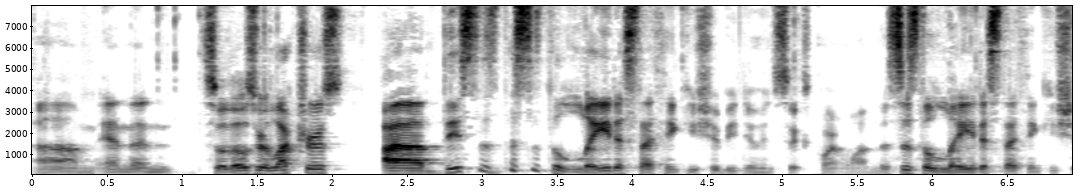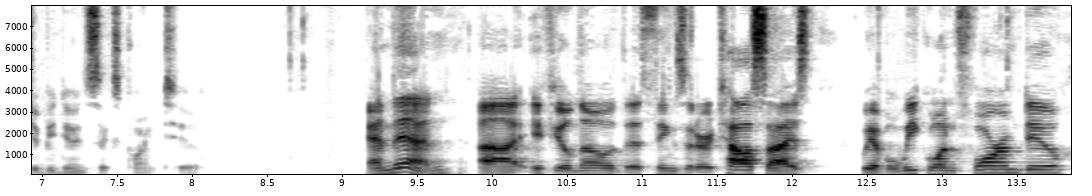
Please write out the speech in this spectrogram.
Um, and then, so those are lectures. Uh, this is this is the latest I think you should be doing 6.1. This is the latest I think you should be doing 6.2. And then, uh, if you'll know the things that are italicized, we have a week one forum due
